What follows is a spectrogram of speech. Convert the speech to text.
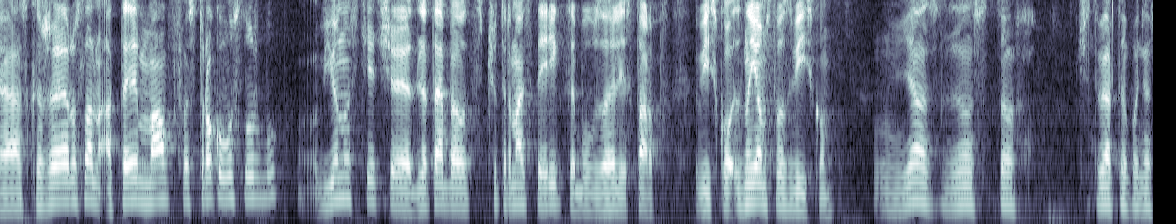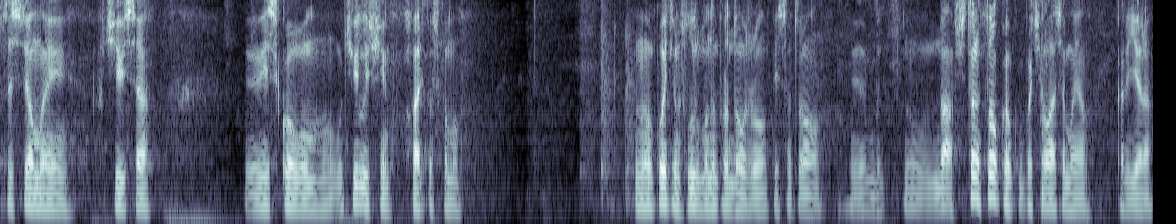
Е, Скажи, Руслан, а ти мав строкову службу в юності? Чи для тебе от 14-й рік це був взагалі старт військо... знайомства з військом? Я з 94 по 97 вчився військовому училищі Харківському. Ну, потім службу не продовжував після того. Якби, ну, да, в 14 років почалася моя кар'єра.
